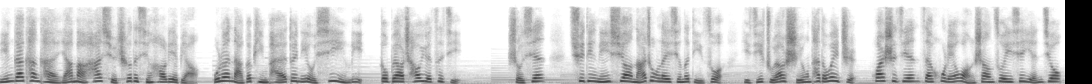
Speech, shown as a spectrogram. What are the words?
你应该看看雅马哈雪车的型号列表。无论哪个品牌对你有吸引力，都不要超越自己。首先，确定您需要哪种类型的底座，以及主要使用它的位置。花时间在互联网上做一些研究，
